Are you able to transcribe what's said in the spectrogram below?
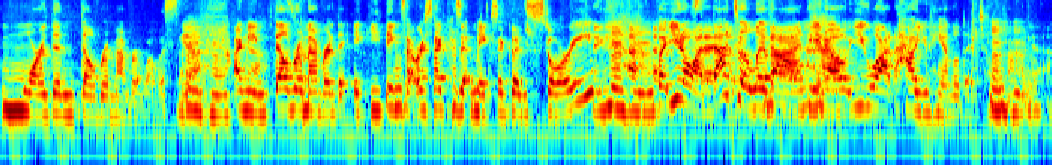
more than they'll remember what was said. Mm-hmm. I mean, they'll remember the icky things that were said because it makes a good story. Yeah. Mm-hmm. But you don't want that to live No. on. You know, you want how you handled it to live on. Yeah.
